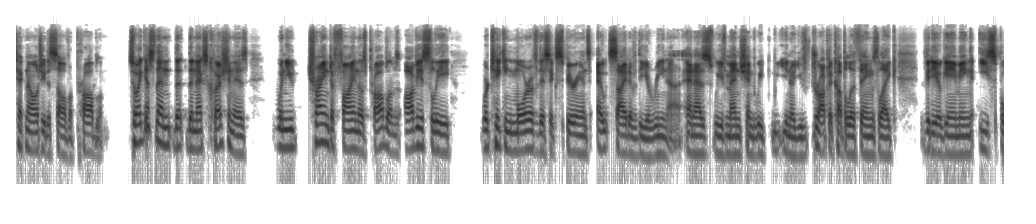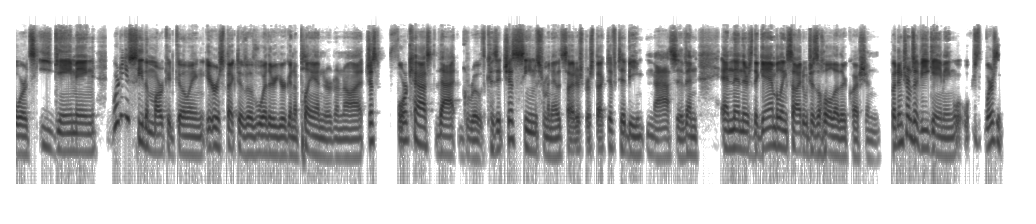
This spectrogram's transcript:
technology to solve a problem. So I guess then the, the next question is when you try and define those problems, obviously we're taking more of this experience outside of the arena. And as we've mentioned, we, you know, you've dropped a couple of things like video gaming, esports, e-gaming. Where do you see the market going, irrespective of whether you're going to play in it or not? Just forecast that growth because it just seems from an outsider's perspective to be massive. And and then there's the gambling side, which is a whole other question. But in terms of e-gaming, where's, where's it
